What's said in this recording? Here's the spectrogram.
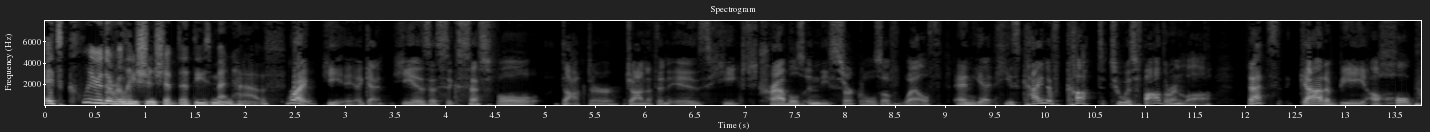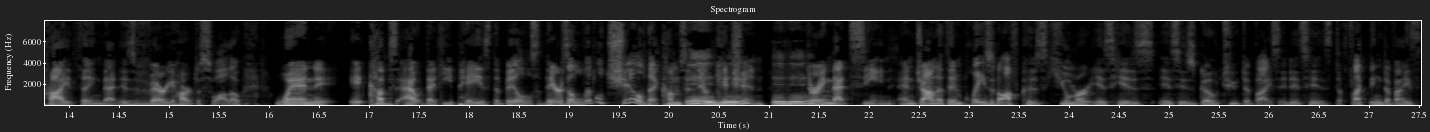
it's clear the relationship that these men have. Right. He again, he is a successful doctor. Jonathan is. He travels in these circles of wealth, and yet he's kind of cucked to his father-in-law. That's got to be a whole pride thing that is very hard to swallow. When it comes out that he pays the bills, there's a little chill that comes in their mm-hmm. kitchen mm-hmm. during that scene, and Jonathan plays it off because humor is his is his go-to device. It is his deflecting device.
